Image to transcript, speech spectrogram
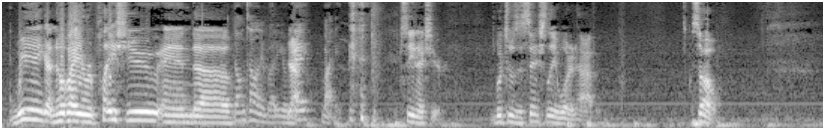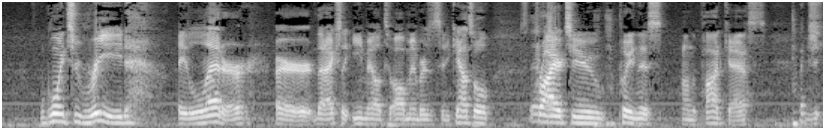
we ain't got nobody to replace you, and uh, Don't tell anybody. Okay. Bye. see you next year. Which was essentially what had happened. So, I'm going to read a letter or that I actually emailed to all members of the city council So prior to putting this on the podcast. which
